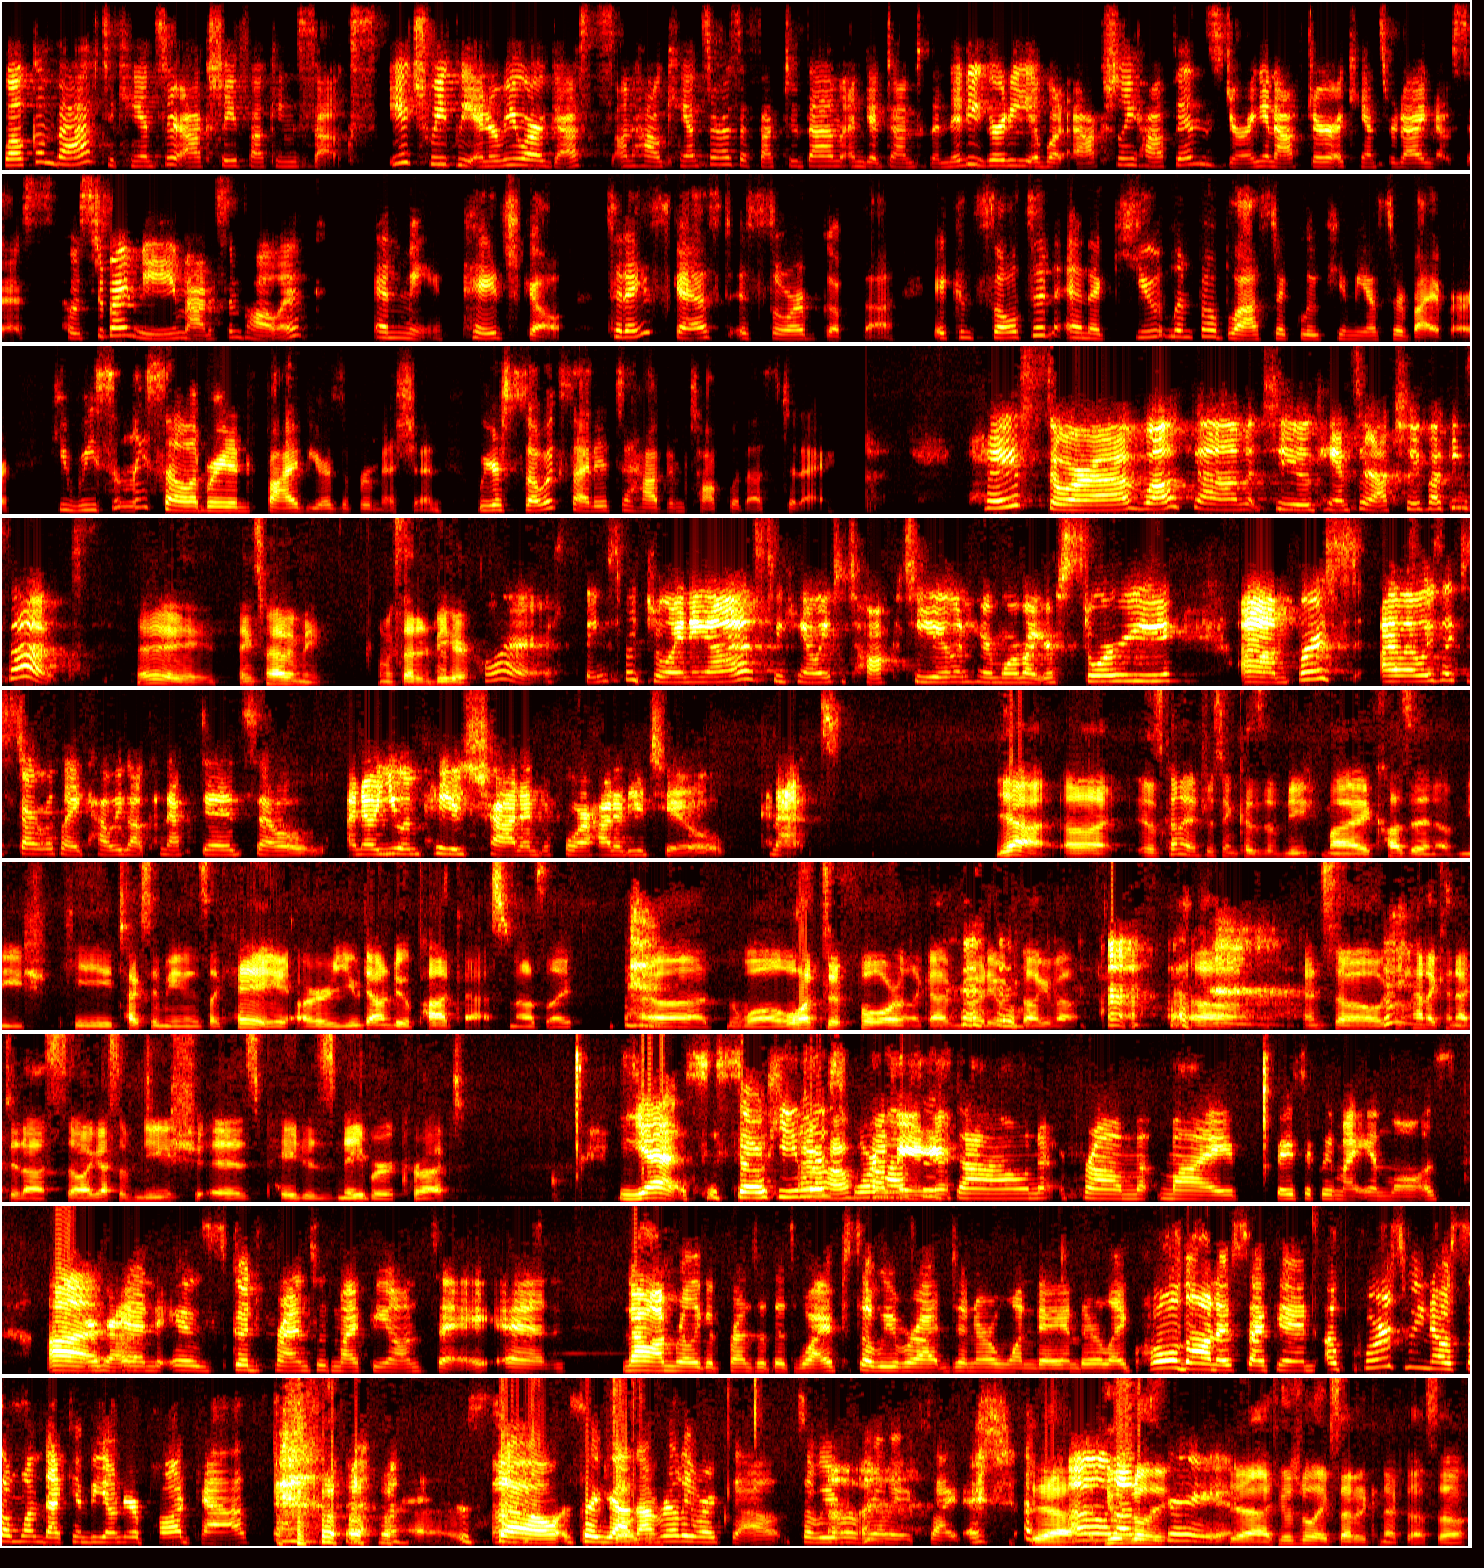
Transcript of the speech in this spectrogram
Welcome back to Cancer Actually Fucking Sucks. Each week, we interview our guests on how cancer has affected them and get down to the nitty gritty of what actually happens during and after a cancer diagnosis. Hosted by me, Madison Pollock. And me, Paige Gill. Today's guest is Saurabh Gupta, a consultant and acute lymphoblastic leukemia survivor. He recently celebrated five years of remission. We are so excited to have him talk with us today. Hey, Sora, Welcome to Cancer Actually Fucking Sucks. Hey, thanks for having me. I'm excited to be of here. Of course. Thanks for joining us. We can't wait to talk to you and hear more about your story. Um, first, I always like to start with like how we got connected. So I know you and Paige chatted before. How did you two connect? Yeah, uh, it was kind of interesting because Avnish, my cousin Avnish, he texted me and he's like, "Hey, are you down to do a podcast?" And I was like, uh, "Well, what's it for?" Like, I have no idea what you're talking about. um, and so he kind of connected us. So I guess Avnish is Paige's neighbor, correct? Yes. So he lives Oh, four funny. houses down from my basically my in-laws, uh, Okay. and is good friends with my fiance. And now I'm really good friends with his wife. So we were at dinner one day, and they're like, "Hold on a second. Of course, we know someone that can be on your podcast." so, so yeah, that really worked out. So we were really excited. yeah, Oh, he was that's really great. yeah, he was really excited to connect us. So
